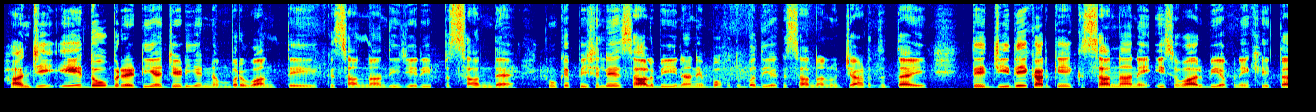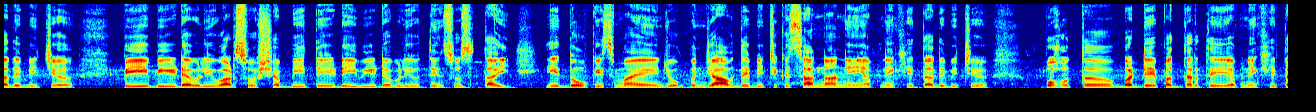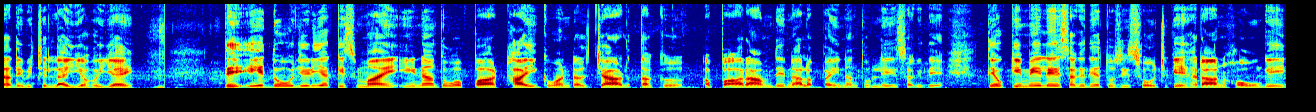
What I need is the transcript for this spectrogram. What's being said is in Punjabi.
ਹਾਂਜੀ, ਇਹ ਦੋ ਵੈਰਾਈਟੀਆਂ ਹੈ ਨੰਬਰ 1 ਤੇ ਕਿਸਾਨਾਂ ਦੀ ਜਿਹੜੀ ਪਸੰਦ ਹੈ, ਕਿਉਂਕਿ ਪਿਛਲੇ ਸਾਲ ਵੀ ਇਹਨਾਂ ਨੇ ਬਹੁਤ ਵਧੀਆ ਕਿਸਾਨਾਂ ਨੂੰ ਝਾੜ ਦਿੱਤਾ ਹੈ ਤੇ ਜਿਹਦੇ ਕਰਕੇ ਕਿਸਾਨਾਂ ਨੇ ਇਸ ਵਾਰ ਵੀ ਆਪਣੇ ਖੇਤਾਂ ਦੇ ਵਿੱਚ PBW 826 ਤੇ DVW 327 ਇਹ ਦੋ ਕਿਸਮਾਂ ਹੈ ਜੋ ਪੰਜਾਬ ਦੇ ਵਿੱਚ ਕਿਸਾਨਾਂ ਨੇ ਆਪਣੇ ਖੇਤਾਂ ਦੇ ਵਿੱਚ ਬਹੁਤ ਵੱਡੇ ਪੱਧਰ ਤੇ ਆਪਣੇ ਖੇਤਾਂ ਦੇ ਵਿੱਚ ਲਾਈ ਹੋਈ ਹੈ ਤੇ ਇਹ ਦੋ ਜਿਹੜੀਆਂ ਕਿਸਮਾਂ ਹੈ ਇਹਨਾਂ ਤੋਂ ਆਪਾਂ 28 ਕੁਇੰਟਲ ਝਾੜ ਤੱਕ ਆਪਾਂ ਆਰਾਮ ਦੇ ਨਾਲ ਆਪਾਂ ਇਹਨਾਂ ਤੋਂ ਲੈ ਸਕਦੇ ਹਾਂ ਤੇ ਉਹ ਕਿਵੇਂ ਲੈ ਸਕਦੇ ਆ, ਤੁਸੀਂ ਸੋਚ ਕੇ ਹੈਰਾਨ ਹੋਵੋਗੇ।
